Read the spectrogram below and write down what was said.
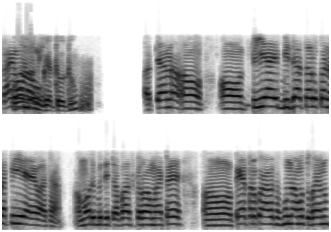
કાંઈ વાંધો નહીં. કહેતું હતું? અત્યારના પીઆઈ બીજા તાલુકાના પીઆઈ આવ્યા હતા. અમારી બધી તપાસ કરવા માટે અ, કયા તાલુકાના આવ્યા હતા? શું નામ હતું ભાઈનું?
